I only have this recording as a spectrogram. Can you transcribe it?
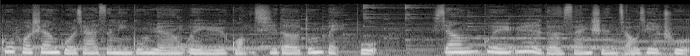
姑婆山国家森林公园位于广西的东北部，湘桂粤的三省交界处。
